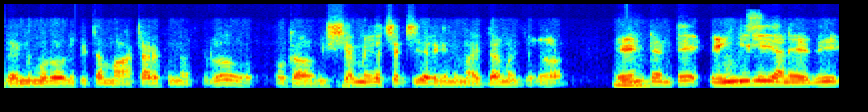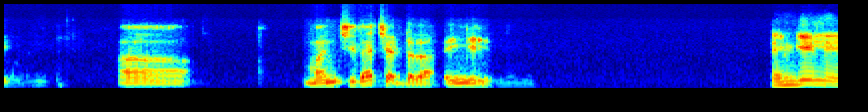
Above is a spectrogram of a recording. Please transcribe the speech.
రెండు మూడు రోజుల క్రితం మాట్లాడుకున్నప్పుడు ఒక విషయం మీద చర్చ జరిగింది మా ఇద్దరి మధ్యలో. ఏంటంటే ఎంగిలి అనేది ఆ మంచిదా చెడ్డదా? ఎంగిలి. ఎంగిలి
